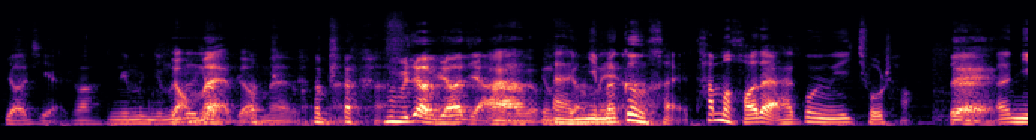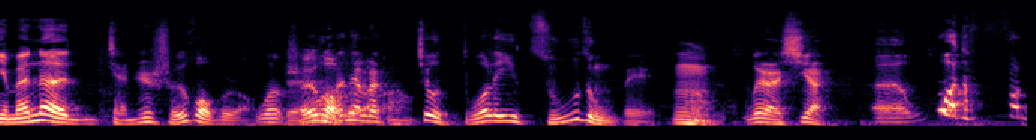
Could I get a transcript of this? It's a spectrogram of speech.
表姐是吧？你们你们表妹表妹，吧。不叫表姐啊哎，哎，跟表妹你们更啊狠，他们好歹还共用一球场，对。呃，你们那简直水火不容，我水火我们那不容就夺了一足总杯，嗯，威尔希尔，呃，，what fuck，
